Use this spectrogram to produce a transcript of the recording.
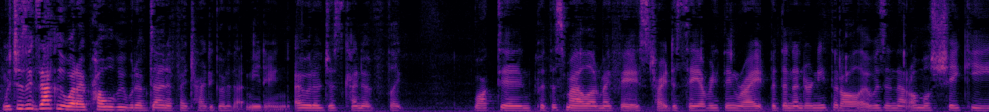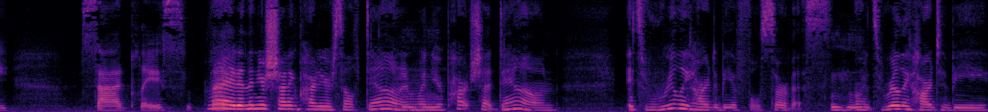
Which is exactly what I probably would have done if I tried to go to that meeting. I would have just kind of like walked in, put the smile on my face, tried to say everything right, but then underneath it all, I was in that almost shaky, sad place. that- Right, and then you're shutting part of yourself down, and Mm-hmm. when your part shut down, it's really hard to be a full service, Mm-hmm. or it's really hard to be,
